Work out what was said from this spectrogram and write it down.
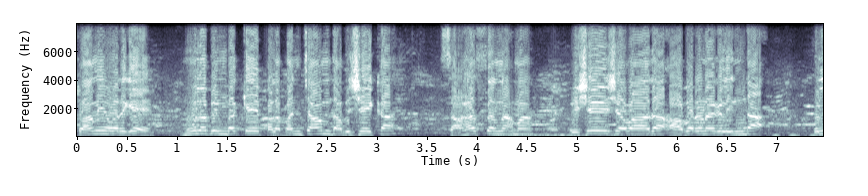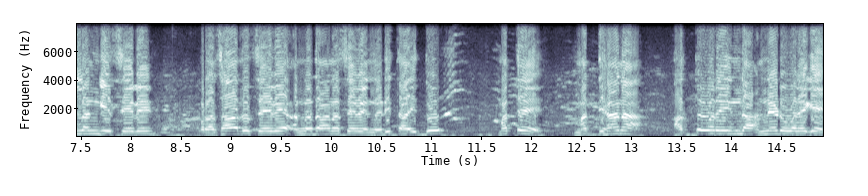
ಸ್ವಾಮಿಯವರಿಗೆ ಮೂಲಬಿಂಬಕ್ಕೆ ಫಲ ಪಂಚಾಮೃತ ಅಭಿಷೇಕ ಸಹಸ್ರನಾಮ, ವಿಶೇಷವಾದ ಆಭರಣಗಳಿಂದ ಹುಲ್ಲಂಗಿ ಸೇವೆ, ಪ್ರಸಾದ ಸೇವೆ, ಅನ್ನದಾನ ಸೇವೆ ನಡೀತಾ ಇದ್ದು, ಮತ್ತೆ ಮಧ್ಯಾಹ್ನ ಹತ್ತುವರೆಯಿಂದ ಹನ್ನೆರಡುವರೆಗೆ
